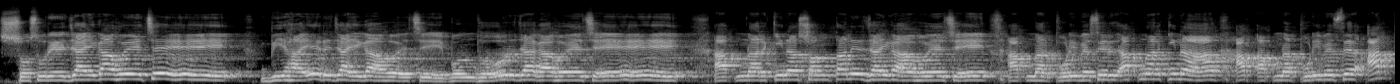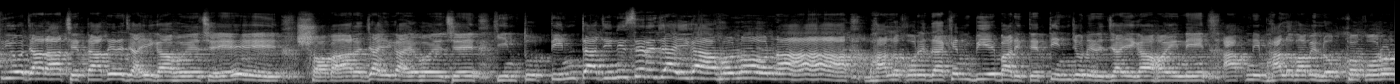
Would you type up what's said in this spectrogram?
শ্বশুরের জায়গা হয়েছে বিহায়ের জায়গা হয়েছে বন্ধুর জায়গা হয়েছে। আপনার কিনা সন্তানের জায়গা হয়েছে, আপনার পরিবেশের, আপনার কিনা আপ- আপনার পরিবেশের আত্মীয় যারা আছে তাদের জায়গা হয়েছে, সবার জায়গায় হয়েছে, কিন্তু তিনটা জিনিসের জায়গা হলো না। ভালো করে দেখেন, বিয়ে বাড়িতে তিনজনের জায়গা হয়নি। আপনি ভালোভাবে লক্ষ্য করুন,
